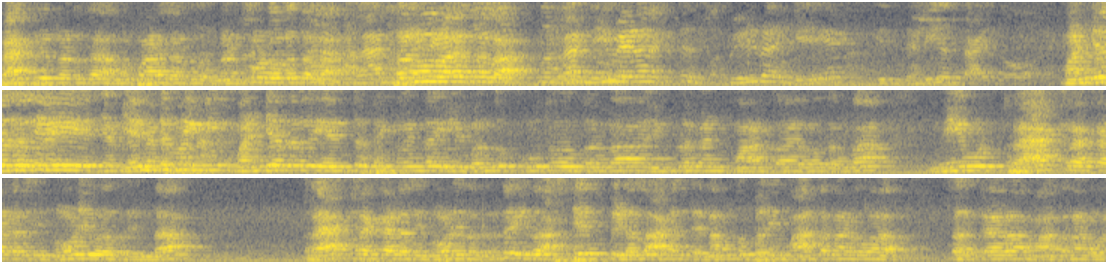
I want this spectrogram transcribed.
ಫ್ಯಾಕ್ಟ್ರಿ ನಡೆದ್ರೆ ಅದು ಪಾಡಕ್ಕೆ ಅದು ನಡ್ಕೊಂಡು ಹೋಗುತ್ತಲ್ಲ? ಟರ್ನ್ ಆಗುತ್ತಲ್ಲ ನೀವ್ ಹೇಳೋಷ್ಟು ಸ್ಪೀಡ್ ಆಗಿ ನಡೆಯುತ್ತಾ ಮಂಡ್ಯದಲ್ಲಿ ಎಂಟು ತಿಂಗಳು ಮಂಡ್ಯದಲ್ಲಿ ಎಂಟು ತಿಂಗಳಿಂದ ಇಲ್ಲಿ ಬಂದು ಕೂತೋದನ್ನ ಇಂಪ್ಲಿಮೆಂಟ್ ಮಾಡ್ತಾ ಇರೋದನ್ನ ನೀವು ಟ್ರ್ಯಾಕ್ ರೆಕಾರ್ಡ್ ಅಲ್ಲಿ ನೋಡಿರೋದ್ರಿಂದ ಟ್ರ್ಯಾಕ್ ರೆಕಾರ್ಡ್ ಅಲ್ಲಿ ನೋಡಿರೋದ್ರಿಂದ ಇದು ಅಷ್ಟೇ ಸ್ಪೀಡ್ ಅಲ್ಲಿ ಆಗುತ್ತೆ. ನಮ್ದು ಬರೀ ಮಾತನಾಡುವ ಸರ್ಕಾರ ಮಾತನಾಡುವ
